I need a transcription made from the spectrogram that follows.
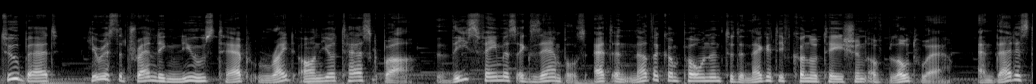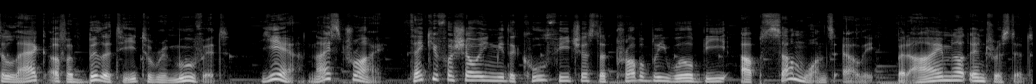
Too bad, here is the trending news tab right on your taskbar. These famous examples add another component to the negative connotation of bloatware, and that is the lack of ability to remove it. Yeah, nice try. Thank you for showing me the cool features that probably will be up someone's alley, but I'm not interested.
